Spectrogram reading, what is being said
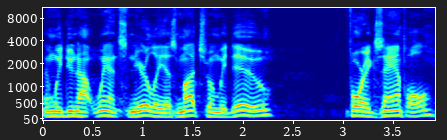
and we do not wince nearly as much when we do. For example,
